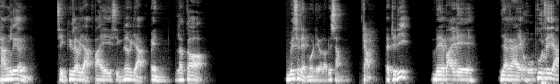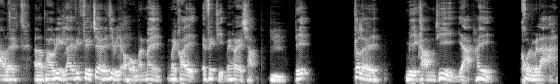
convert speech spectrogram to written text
ทั้งเรื่องสิ่งที่เราอยากไปสิ่งที่เราอยากเป็นแล้วก็ business model เราด้วยซ้ครับำ แต่ทีนี้ day by day ยังไง โอ้โห พูดซะยาวเลยเอ่อ powering life with future ในชีวิตโอ้โห มันไม่ไม่ค่อย effective ไม่ค่อยกระชับอืมที่ก็เลยมีคำที่อยากให้คนเวลาอ่าน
